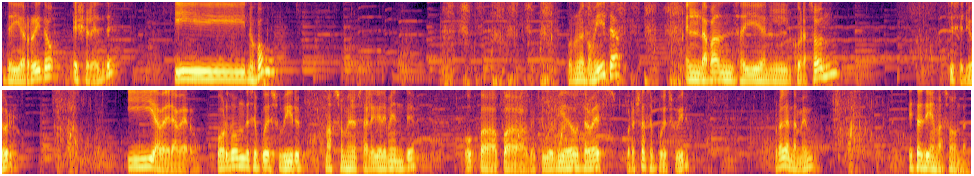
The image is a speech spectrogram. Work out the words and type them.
De hierrito. Excelente. Y nos vamos. con una comidita en la panza y en el corazón. Sí, señor. Y a ver, a ver, ¿por dónde se puede subir más o menos alegremente? Opa, opa, que tuve miedo otra vez. Por allá se puede subir. Por acá también. Esta tiene más onda.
